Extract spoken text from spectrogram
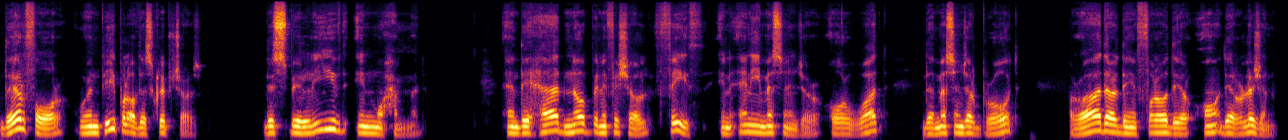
Therefore, when people of the scriptures disbelieved in Muhammad and they had no beneficial faith in any messenger or what the messenger brought, rather they follow their own their religion,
